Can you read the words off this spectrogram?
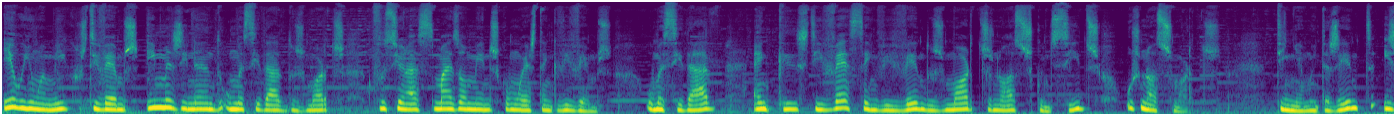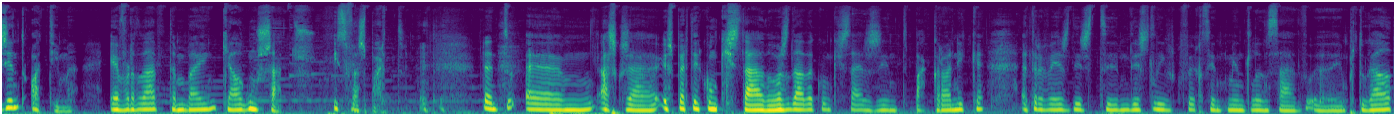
Eu e um amigo estivemos imaginando uma cidade dos mortos que funcionasse mais ou menos como esta em que vivemos. Uma cidade em que estivessem vivendo os mortos nossos conhecidos, os nossos mortos. Tinha muita gente e gente ótima. É verdade também que há alguns chatos. Isso faz parte. Portanto, hum, acho que já eu espero ter conquistado ou ajudado a conquistar gente para a crónica através deste, deste livro que foi recentemente lançado uh, em Portugal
